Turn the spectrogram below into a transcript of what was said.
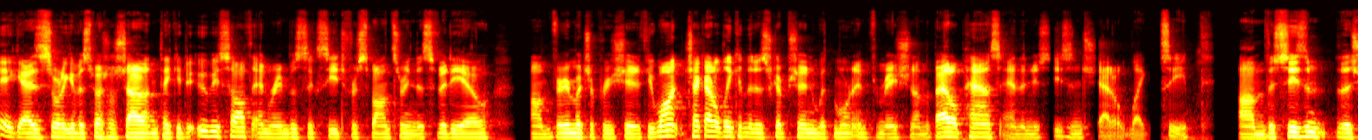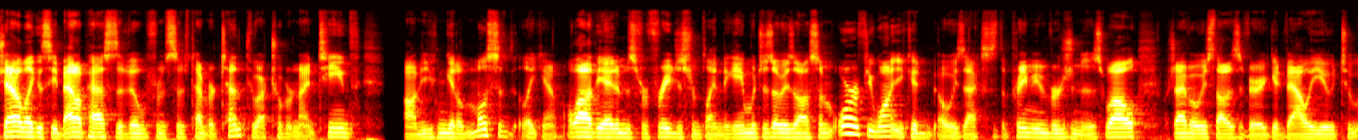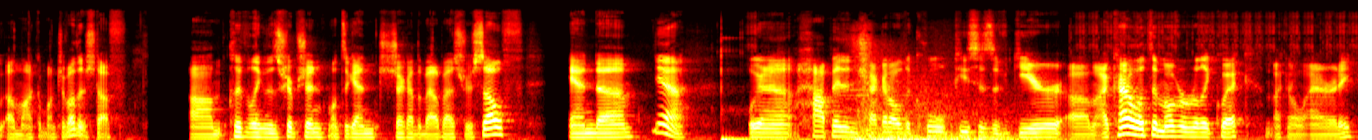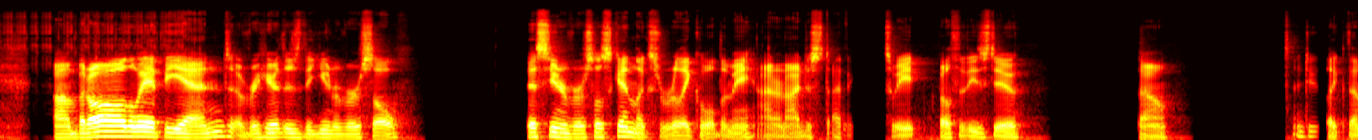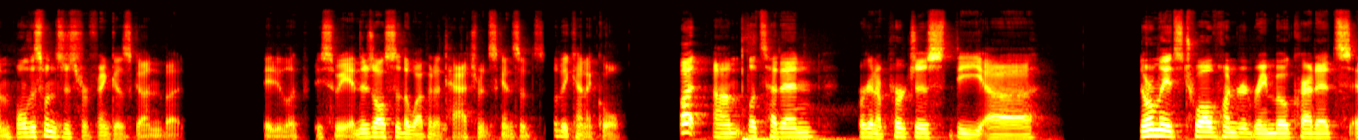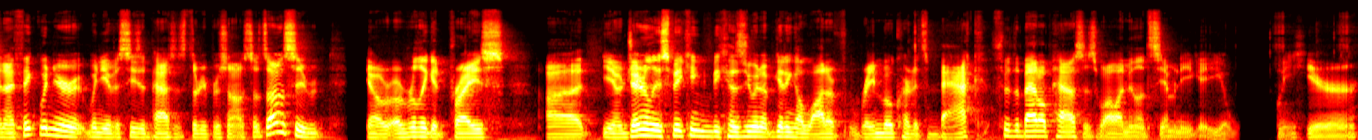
Hey guys, just want to give a special shout out and thank you to Ubisoft and Rainbow Six Siege for sponsoring this video. Um, very much appreciated. If you want, check out a link in the description with more information on the Battle Pass and the new season Shadow Legacy. Um, the season, the Shadow Legacy Battle Pass is available from September 10th through October 19th. Um, you can get most of, like, you know, a lot of the items for free just from playing the game, which is always awesome. Or if you want, you could always access the premium version as well, which I've always thought is a very good value to unlock a bunch of other stuff. Um, click the link in the description. Once again, check out the Battle Pass for yourself. And um, yeah, we're gonna hop in and check out all the cool pieces of gear. Um, I kind of looked them over really quick. I'm not gonna lie already. Um, but all the way at the end over here, there's the Universal. This Universal skin looks really cool to me. I don't know. I just I think sweet. Both of these do. So I do like them. Well, this one's just for Finka's gun, but they do look pretty sweet. And there's also the weapon attachment skin, so it'll be kind of cool. But um, let's head in. We're gonna purchase the. Uh, normally it's 1,200 rainbow credits, and I think when you're when you have a season pass, it's 30% off. So it's honestly, you know, a really good price. Uh, you know, generally speaking, because you end up getting a lot of rainbow credits back through the battle pass as well. I mean, let's see how many you get. You get 20 here.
